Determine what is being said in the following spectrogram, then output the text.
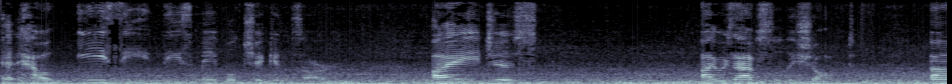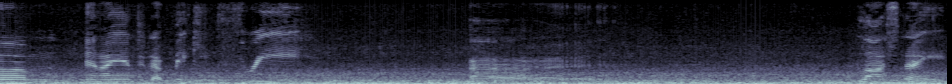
at how easy these Mabel chickens are. I just, I was absolutely shocked. Um, and I ended up making three uh, last night.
